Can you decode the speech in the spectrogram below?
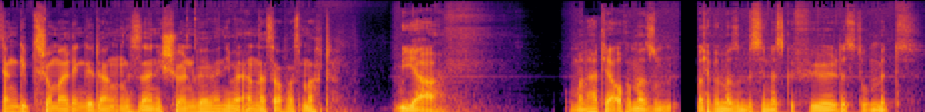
Dann gibt es schon mal den Gedanken, dass es eigentlich schön wäre, wenn jemand anders auch was macht. Ja. Und man hat ja auch immer so, ich habe immer so ein bisschen das Gefühl, dass du mit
